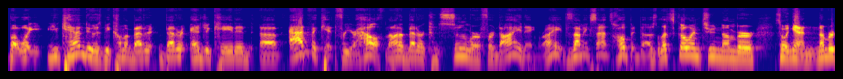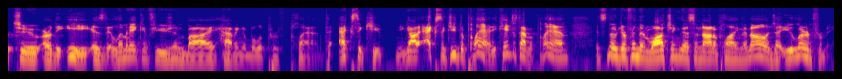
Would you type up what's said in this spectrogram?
But what you can do is become a better, better educated uh, advocate for your health, not a better consumer for dieting, right? Does that make sense? Hope it does. Let's go into number. So again, number two or the E is to eliminate confusion by having a bulletproof plan to execute. You got to execute the plan. You can't just have a plan. It's no different than watching this and not applying the knowledge that you learned from me.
